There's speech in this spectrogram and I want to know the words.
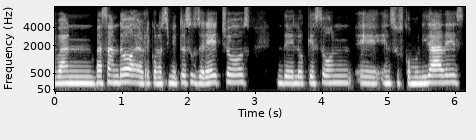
van basando al reconocimiento de sus derechos, de lo que son eh, en sus comunidades,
